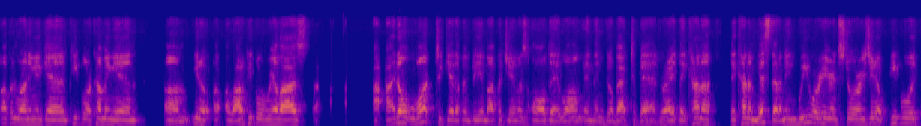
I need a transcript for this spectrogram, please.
up and running again. People are coming in. Um, you know, a, a lot of people realize I, I don't want to get up and be in my pajamas all day long and then go back to bed, right? They kind of they kind of miss that. I mean, we were hearing stories, you know, people would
